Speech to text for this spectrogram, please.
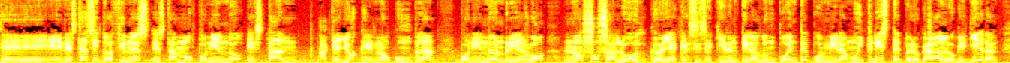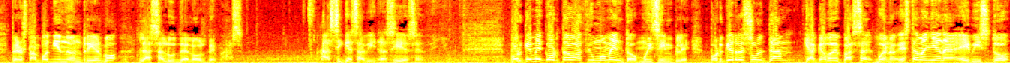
eh, en estas situaciones estamos poniendo, están aquellos que no cumplan poniendo en riesgo no su salud, que oye, que si se quieren tirar de un puente, pues mira, muy triste, pero que hagan lo que quieran, pero están poniendo en riesgo la salud de los demás. Así que así de sencillo. ¿Por qué me he cortado hace un momento? Muy simple. Porque resulta que acabo de pasar... Bueno, esta mañana he visto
